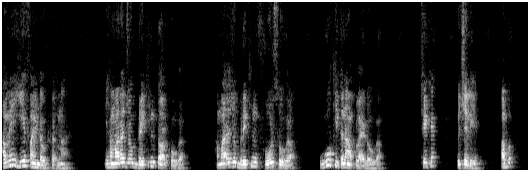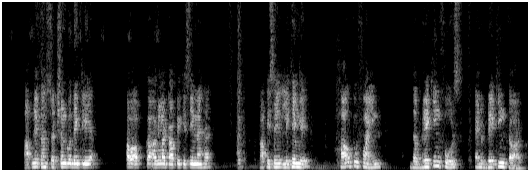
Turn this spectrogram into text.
हमें ये फाइंड आउट करना है कि हमारा जो ब्रेकिंग टॉर्क होगा, हमारा जो ब्रेकिंग फोर्स होगा, वो कितना अप्लाइड होगा, ठीक है? तो चलिए, अब आपने कंस्ट्रक्शन को देख लिया। अब आपका अगला टॉपिक इसी में है। आप इसे लिखेंगे how to find the braking force and braking torque.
